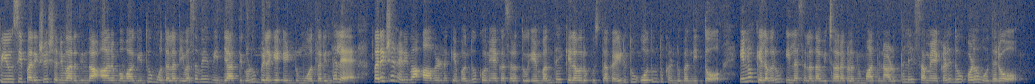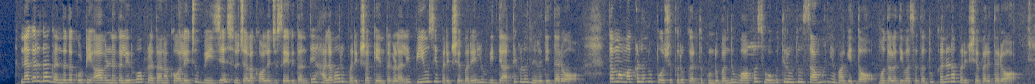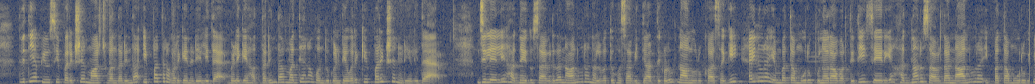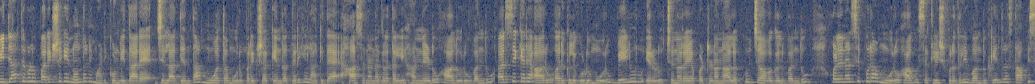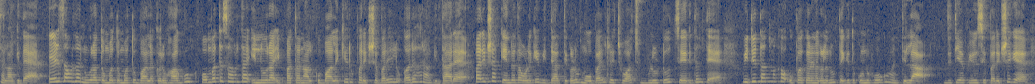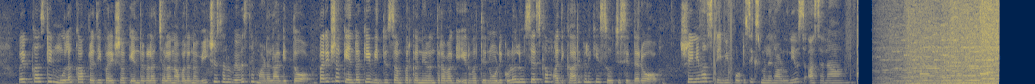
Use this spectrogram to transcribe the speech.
PUC ಪರೀಕ್ಷೆ ಶನಿವಾರದಿಂದ ಆರಂಭವಾಗಿದ್ದು, ಮೊದಲ ದಿವಸವೇ ವಿದ್ಯಾರ್ಥಿಗಳು ಬೆಳಗ್ಗೆ ಎಂಟು ಮೂವತ್ತರಿಂದಲೇ ಪರೀಕ್ಷೆ ನಡೆಯುವ ಆವರಣಕ್ಕೆ ಬಂದು ಕೊನೆಯ ಕಸರತ್ತು ಎಂಬಂತೆ ಕೆಲವರು ಪುಸ್ತಕ ಹಿಡಿದು ಓದುವುದು ಕಂಡು ಬಂದಿತ್ತು. ಇನ್ನು ಕೆಲವರು ಇಲ್ಲಸಲ್ಲದ ವಿಚಾರಗಳನ್ನು ಮಾತನಾಡುತ್ತಲೇ ಸಮಯ ಕಳೆದು ಒಳ ಹೋದರು ನಗರದ ಗಂಧದ ಕೋಟಿ ಆವರಣದಲ್ಲಿರುವ ಪ್ರಧಾನ ಕಾಲೇಜು, ಬಿಜೆ, ಸುಜಲ ಕಾಲೇಜು ಸೇರಿದಂತೆ ಹಲವಾರು ಪರೀಕ್ಷಾ ಕೇಂದ್ರಗಳಲ್ಲಿ ಪಿಯುಸಿ ಪರೀಕ್ಷೆ ಬರೆಯಲು ವಿದ್ಯಾರ್ಥಿಗಳು ನೆರೆದಿದ್ದರು. ತಮ್ಮ ಮಕ್ಕಳನ್ನು ಪೋಷಕರು ಕರೆದುಕೊಂಡು ಬಂದು ವಾಪಸ್ ಹೋಗುತ್ತಿರುವುದು ಸಾಮಾನ್ಯವಾಗಿತ್ತು. ಮೊದಲ ದಿವಸದಂದು ಕನ್ನಡ ಪರೀಕ್ಷೆ ಬರೆದರು. ದ್ವಿತೀಯ ಪಿಯುಸಿ ಪರೀಕ್ಷೆ ಮಾರ್ಚ್ ಒಂದರಿಂದ ಇಪ್ಪತ್ತರವರೆಗೆ ನಡೆಯಲಿದೆ. ಬೆಳಗ್ಗೆ ಹತ್ತರಿಂದ ಮಧ್ಯಾಹ್ನ ಒಂದು ಗಂಟೆಯವರೆಗೆ ಪರೀಕ್ಷೆ ನಡೆಯಲಿದೆ. ಜಿಲ್ಲೆಯಲ್ಲಿ ಹದಿನೈದು ಸಾವಿರದ ನಾನೂರ ನಲವತ್ತು ಹೊಸ ವಿದ್ಯಾರ್ಥಿಗಳು, ನಾನೂರು ಖಾಸಗಿ, ಐನೂರ ಎಂಬತ್ತ ಮೂರು ಪುನರಾವರ್ತಿತಿ ಸೇರಿಯ ಹದಿನಾರು ಸಾವಿರದ ನಾನೂರ ಇಪ್ಪತ್ತ ಮೂರು ವಿದ್ಯಾರ್ಥಿಗಳು ಪರೀಕ್ಷೆಗೆ ನೋಂದಣಿ ಮಾಡಿಕೊಂಡಿದ್ದಾರೆ. ಜಿಲ್ಲಾದ್ಯಂತ ಮೂವತ್ತ ಮೂರು ಪರೀಕ್ಷಾ ಕೇಂದ್ರ ತೆರೆಯಲಾಗಿದೆ. ಹಾಸನ ನಗರದಲ್ಲಿ ಹನ್ನೆರಡು, ಹಾಲೂರು ಒಂದು, ಅರಸೀಕೆರೆ ಆರು, ಅರಕಲಗೂಡು ಮೂರು, ಬೇಲೂರು ಎರಡು ಚನ್ನರಾಯಪಟ್ಟಣ ನಾಲ್ಕು, ಜಾವಗಲ್ ಒಂದು ಹೊಳೆನರಸೀಪುರ ಮೂರು ಹಾಗೂ ಸಕಲೇಶ್ಪುರದಲ್ಲಿ ಒಂದು ಕೇಂದ್ರ ಸ್ಥಾಪಿಸಲಾಗಿದೆ. ಏಳು ಸಾವಿರದ ನೂರ ತೊಂಬತ್ತೊಂಬತ್ತು ಬಾಲಕರು ಹಾಗೂ ಒಂಬತ್ತು ಸಾವಿರದ ಇನ್ನೂರ ಇಪ್ಪತ್ತ ನಾಲ್ಕು ಬಾಲಕಿಯರು ಪರೀಕ್ಷೆ ಬರೆಯಲು ಅರ್ಹರಾಗಿದ್ದಾರೆ. ಪರೀಕ್ಷಾ ಕೇಂದ್ರದ ಒಳಗೆ ವಿದ್ಯಾರ್ಥಿಗಳು ಮೊಬೈಲ್ ರಿಚ್ ವಾಚ್ ಬ್ಲೂಟೂತ್ ಸೇರಿದಂತೆ ವಿದ್ಯುತಾತ್ಮಕ ಉಪಕರಣಗಳನ್ನು ತೆಗೆದುಕೊಂಡು ಹೋಗುವಂತಿಲ್ಲ. ದ್ವಿತೀಯ ಪಿಯುಸಿ ಪರೀಕ್ಷೆಗೆ ವೆಬ್ಕಾಸ್ಟಿಂಗ್ ಮೂಲಕ ಪ್ರತಿ ಪರೀಕ್ಷಾ ಕೇಂದ್ರಗಳ ಚಲನವಲನ ವೀಕ್ಷಿಸಲು ವ್ಯವಸ್ಥೆ ಮಾಡಲಾಗಿತ್ತು. ಪರೀಕ್ಷಾ ಕೇಂದ್ರಕ್ಕೆ ವಿದ್ಯುತ್ ಸಂಪರ್ಕ ನಿರಂತರವಾಗಿ ಇರುವಂತೆ ನೋಡಿಕೊಳ್ಳಲು ಸೆಸ್ಕಾಂ ಅಧಿಕಾರಿಗಳಿಗೆ ಸೂಚಿಸಿದ್ದರು. Srinivas TV forty six, Malenadu news, Hassan.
